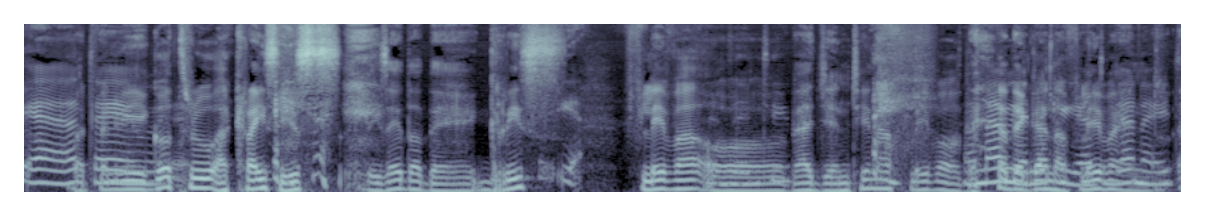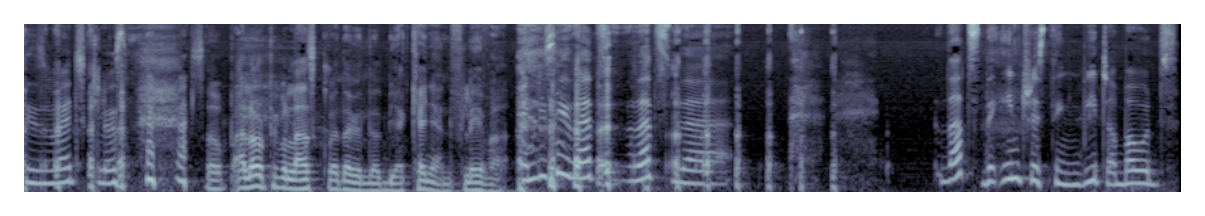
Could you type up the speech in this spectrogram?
Yeah. But when we go through a crisis, there's either the Greece Yeah. flavor or Argentina. the Argentina flavor or oh, the, And the Ghana flavor. Ghana. It is much closer. so a lot of people ask whether there'll be a Kenyan flavor. and you see that's that's the that's the interesting bit about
